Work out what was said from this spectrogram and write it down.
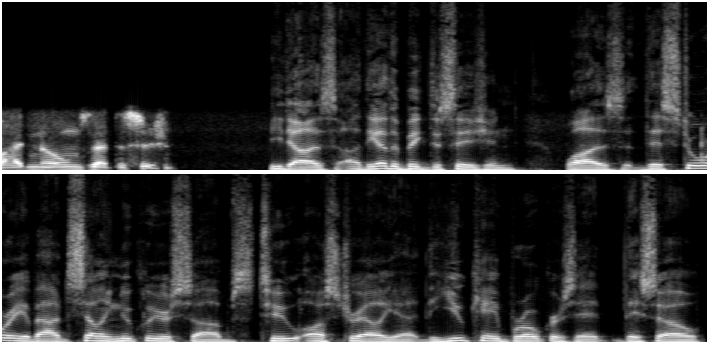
Biden owns that decision. He does. Uh, the other big decision was this story about selling nuclear subs to Australia. The UK brokers it. They so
